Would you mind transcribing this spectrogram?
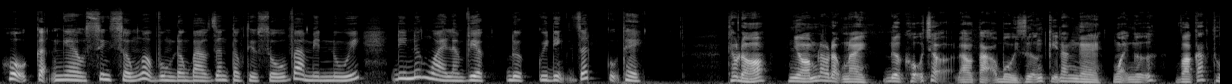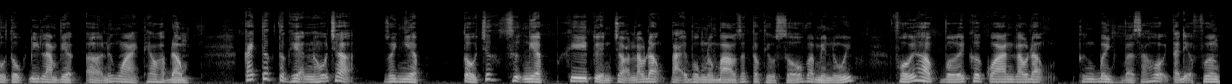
hộ cận nghèo sinh sống ở vùng đồng bào dân tộc thiểu số và miền núi đi nước ngoài làm việc được quy định rất cụ thể. Theo đó, nhóm lao động này được hỗ trợ đào tạo bồi dưỡng kỹ năng nghề, ngoại ngữ và các thủ tục đi làm việc ở nước ngoài theo hợp đồng. Cách thức thực hiện hỗ trợ doanh nghiệp, tổ chức sự nghiệp khi tuyển chọn lao động tại vùng đồng bào dân tộc thiểu số và miền núi, phối hợp với cơ quan lao động Thương binh và Xã hội tại địa phương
